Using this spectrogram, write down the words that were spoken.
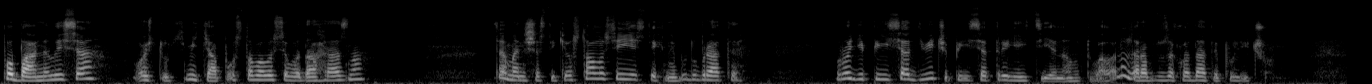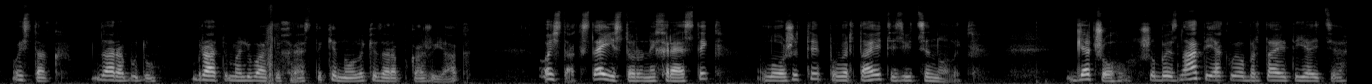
побанилися. Ось тут сміття поставалося, вода гразна. Це в мене ще стільки осталося є, тих не буду брати. Вроді 52 чи 53 яйці я наготувала. Ну, зараз буду закладати полічу. Ось так. Зараз буду брати, малювати хрестики, нолики, зараз покажу як. Ось так. З тієї сторони хрестик, ложите, повертаєте звідси нолик. Для чого? Щоб знати, як ви обертаєте яйця,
